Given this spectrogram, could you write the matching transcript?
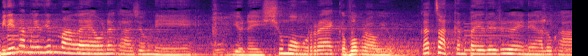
มินิทำเงินขึ้นมาแล้วนะคะช่วงนี้อยู่ในชั่วโมงแรกกับพวกเราอยู่ ก็จัดกันไปเรื่อยๆนะคะลูกค้า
